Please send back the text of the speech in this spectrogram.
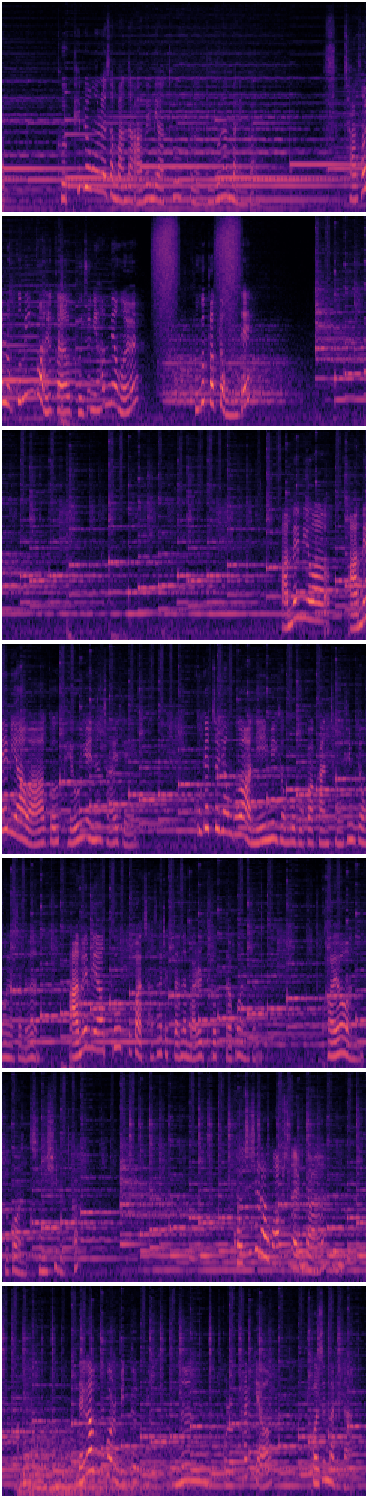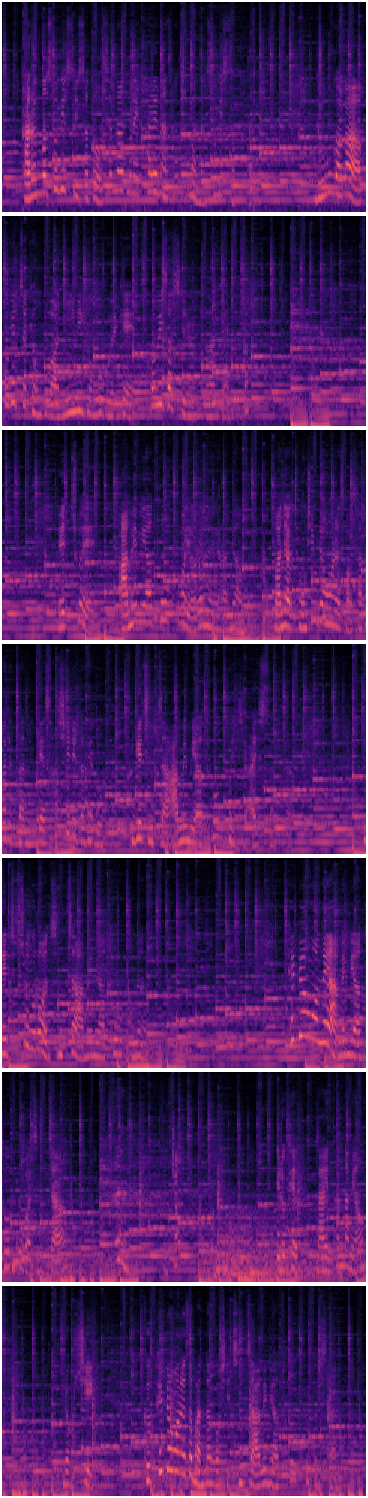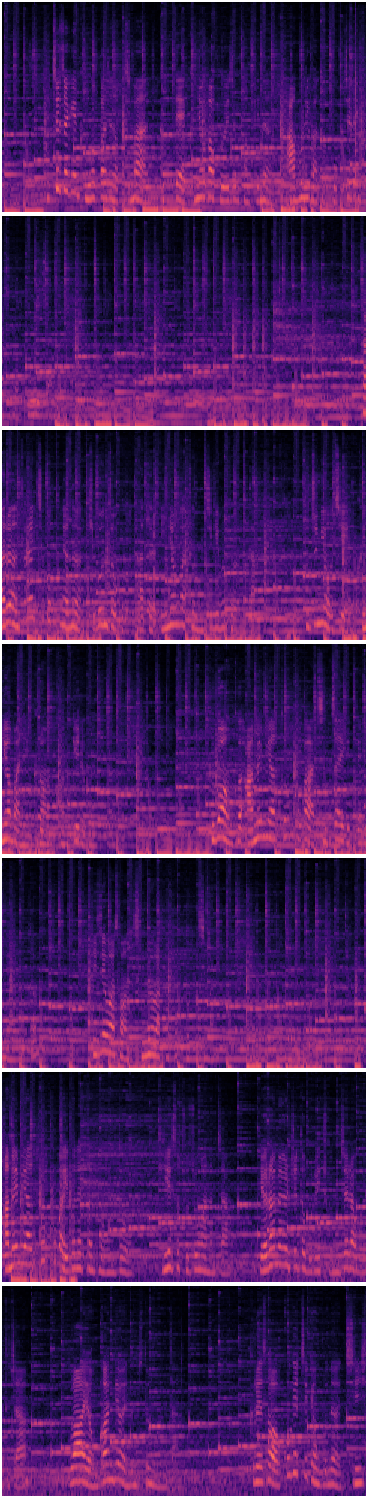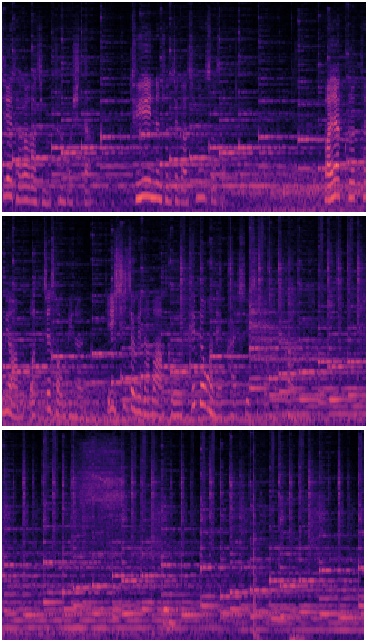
그 피병원에서 만난 아메미와 토호코는 누구란 말인가? 자살로 꾸민 거 아닐까요? 그 중에 한 명을? 그것밖에 없는데? 아메미와 아메미아와 그 배후에 있는 자에 대해 코게츠 경보와 니이미 경보부가 간 정신병원에서는 아메미아 토호코가 자살했다는 말을 들었다고 한다. 과연 그건 진실일까? 거짓이라고 합시다 일단. 내가 본 걸 믿는 걸로 할게요. 거짓말이다. 다른 건 속일 수 있어도 세나군의 칼에난 상처만은 속일 수 없다. 누군가가 코게츠 경보와 니이미 경보부에게 허위 사실을 전한 게 아닐까? 애초에 아메미와 토호코가 여러 명이라면 만약 정신병원에서 자살했다는 게 사실이라 해도 그게 진짜 아메미와 토호코인지 알 수 없다. 내 추측으론 진짜 아메미와 토호코는 폐병원의 아메미와 토호코가 진짜 됐죠? 이렇게 라인 탄다면 역시 그 폐병원에서 만난 것이 진짜 아메미와 토호코일 것이다. 구체적인 근거까지는 없지만 그때 그녀가 보여준 광기는 아무리 봐도 복제된 다른 트렌치코트녀는 기본적으로 다들 인형 같은 움직임을 보였다. 그 중에 오직 그녀만이 그런 광기를 보였다. 그건 그 아메미아 토코가 진짜이기 때문이 아닐까? 이제 와선 증명할 방법도 없지만. 아메미아 토코가 입원했던 병원도 뒤에서 조종하는 자, 여러 명일지도 모를 존재라고 해두자, 와 연관되어 있는지도 모른다. 그래서 코게츠 경부는 진실에 다가가지 못한 것이다. 뒤에 있는 존재가 손을 써서. 만약 그렇다면 어째서 우리는 일시적이나마 그 폐병원에 갈 수 있었던 걸까?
